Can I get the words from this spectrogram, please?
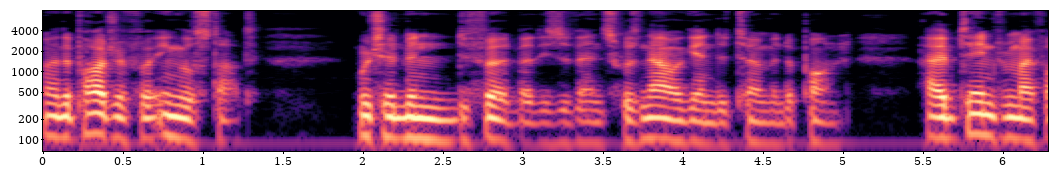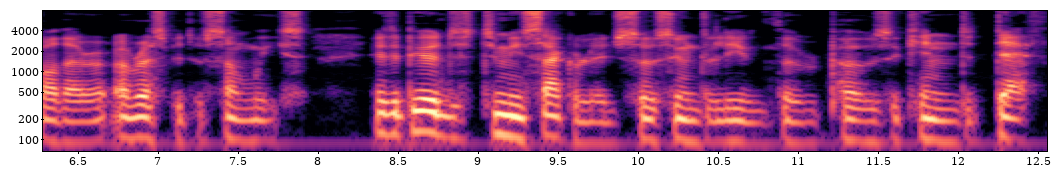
My departure for Ingolstadt, which had been deferred by these events, was now again determined upon. I obtained from my father a respite of some weeks, it appeared to me sacrilege so soon to leave the repose akin to death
